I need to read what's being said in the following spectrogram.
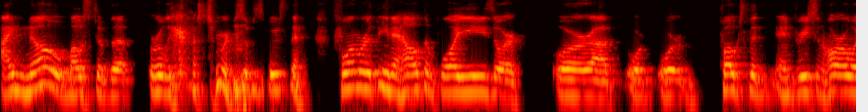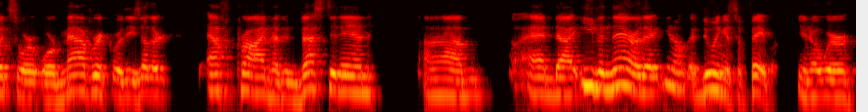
I know most of the early customers of Zus, former Athena Health employees or or uh, or or folks that Andreessen Horowitz or or Maverick or these other F Prime have invested in. Um, and uh, even there, they you know they're doing us a favor. You know, we're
